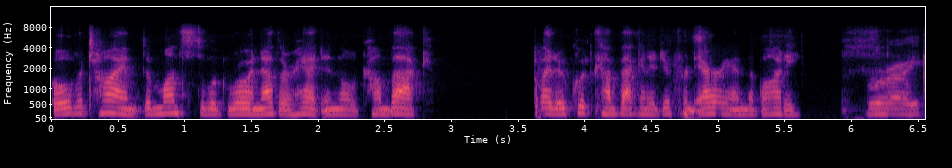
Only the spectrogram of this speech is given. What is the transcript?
over time, the monster will grow another head and it'll come back. But it could come back in a different area in the body. Right.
